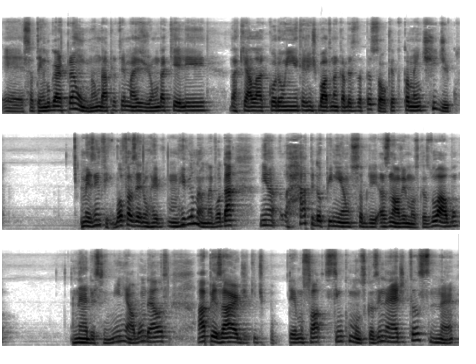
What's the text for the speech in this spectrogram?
É, só tem lugar pra um, não dá pra ter mais de um daquele daquela coroinha que a gente bota na cabeça da pessoa, que é totalmente ridículo. Mas enfim, vou fazer um, re- um review não, mas vou dar minha rápida opinião sobre as nove músicas do álbum, né, desse mini álbum delas, apesar de que, tipo, temos só cinco músicas inéditas, né,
